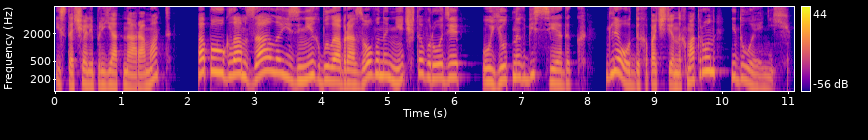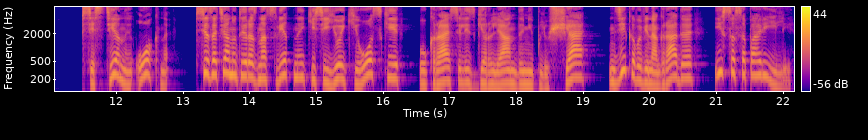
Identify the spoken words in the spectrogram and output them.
источали приятный аромат, а по углам зала из них было образовано нечто вроде уютных беседок для отдыха почтенных матрон и дуэней. Все стены, окна, все затянутые разноцветной кисеей киоски украсились гирляндами плюща, дикого винограда и сосапарили.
